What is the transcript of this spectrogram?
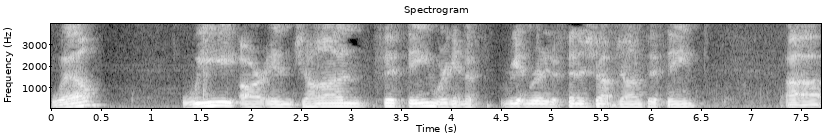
Well, we are in John 15. We're getting we're getting ready to finish up John 15. Uh,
